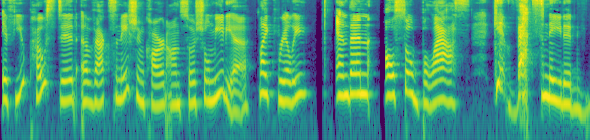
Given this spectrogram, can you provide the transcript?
if you posted a vaccination card on social media, like really? And then also blasts get vaccinated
